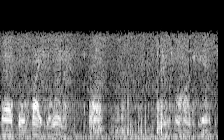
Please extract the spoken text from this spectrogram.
Fast don't bite in the winter. It was so hard to catch.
